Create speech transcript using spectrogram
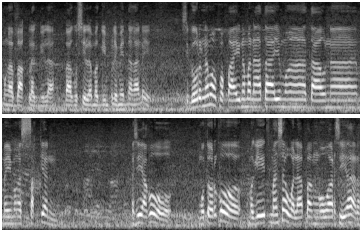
mga backlog nila bago sila mag-implement ng ano eh. Siguro naman papayag naman ata yung mga tao na may mga sasakyan. Kasi ako, motor ko, mag-8 months na, wala pang ORCR.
